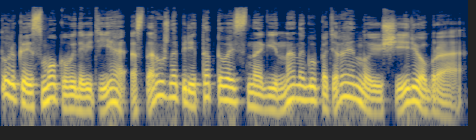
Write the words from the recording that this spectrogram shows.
только и смог выдавить я, осторожно перетаптываясь с ноги на ногу, потирая ноющие ребра.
